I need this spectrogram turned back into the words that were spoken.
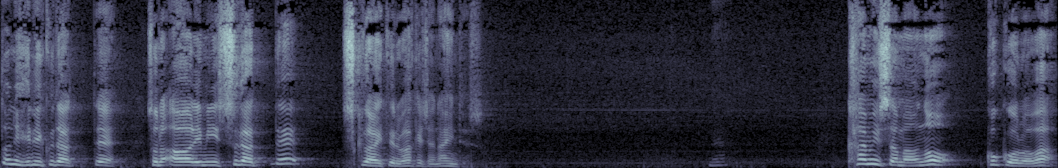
当にへり下ってその憐れみにすがって救われてるわけじゃないんです。神様の心は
